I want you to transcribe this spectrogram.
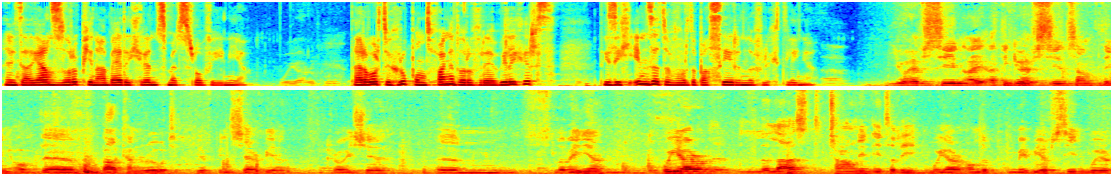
een Italiaans dorpje nabij de grens met Slovenië. Daar wordt de groep ontvangen door vrijwilligers die zich inzetten voor de passerende vluchtelingen. You have seen, I, I think you have seen something of the Balkan route. You have been Serbia, Croatia, um, Slovenia. We are uh, the last town in Italy. We are on the, maybe you have seen, we're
